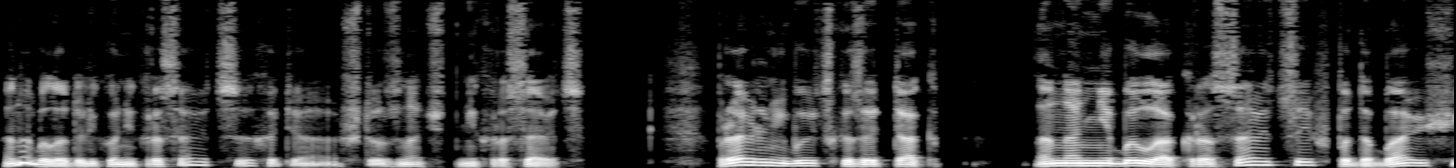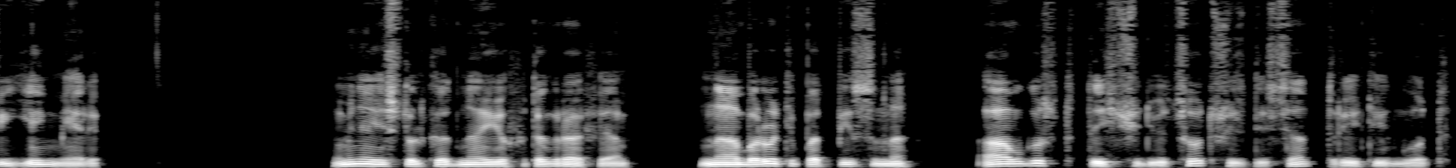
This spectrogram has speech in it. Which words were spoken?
Она была далеко не красавица, хотя что значит не красавица? Правильнее будет сказать так. Она не была красавицей в подобающей ей мере. У меня есть только одна ее фотография. На обороте подписано «Август 1963 год».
